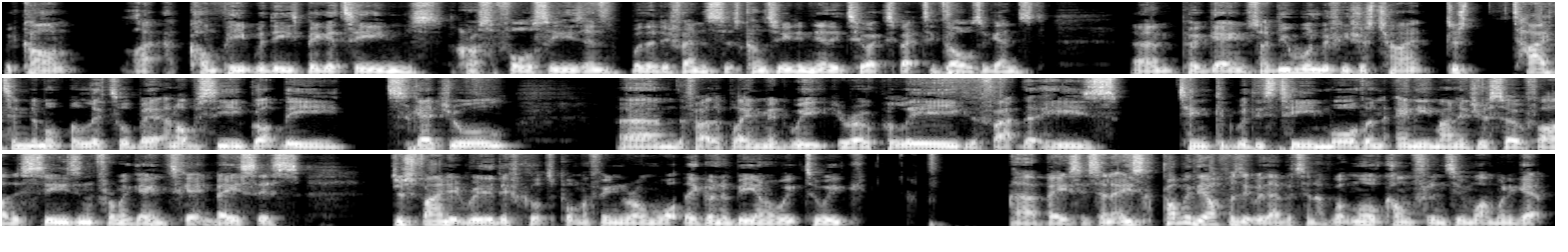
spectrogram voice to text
We can't like compete with these bigger teams across a full season with a defence that's conceding nearly two expected goals against um, per game. So I do wonder if he's just trying, just tightened them up a little bit. And obviously you've got the schedule, um, the fact they're playing midweek Europa League, the fact that he's tinkered with his team more than any manager so far this season from a game to game basis. Just find it really difficult to put my finger on what they're going to be on a week to week basis. And it's probably the opposite with Everton. I've got more confidence in what I'm going to get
